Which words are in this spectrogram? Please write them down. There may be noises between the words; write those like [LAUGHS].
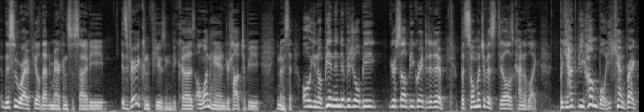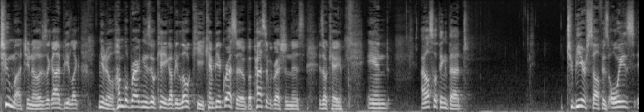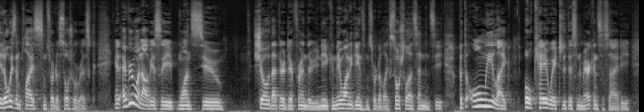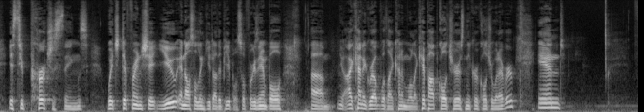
this is where I feel that American society is very confusing because on one hand, you're taught to be, you know, you say, oh, you know, be an individual, be yourself, be great, da, da, da. but so much of it still is kind of like, but you have to be humble. You can't brag too much, you know. It's like gotta be like, you know, humble bragging is okay. You gotta be low key. You can't be aggressive, but passive aggression is is okay. And I also think that to be yourself is always it always implies some sort of social risk. And everyone obviously wants to show that they're different they're unique and they want to gain some sort of like social ascendancy. But the only like okay way to do this in american society is to purchase things which differentiate you and also link you to other people. So for example um, you know i kind of grew up with like kind of more like hip-hop culture sneaker culture whatever. And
